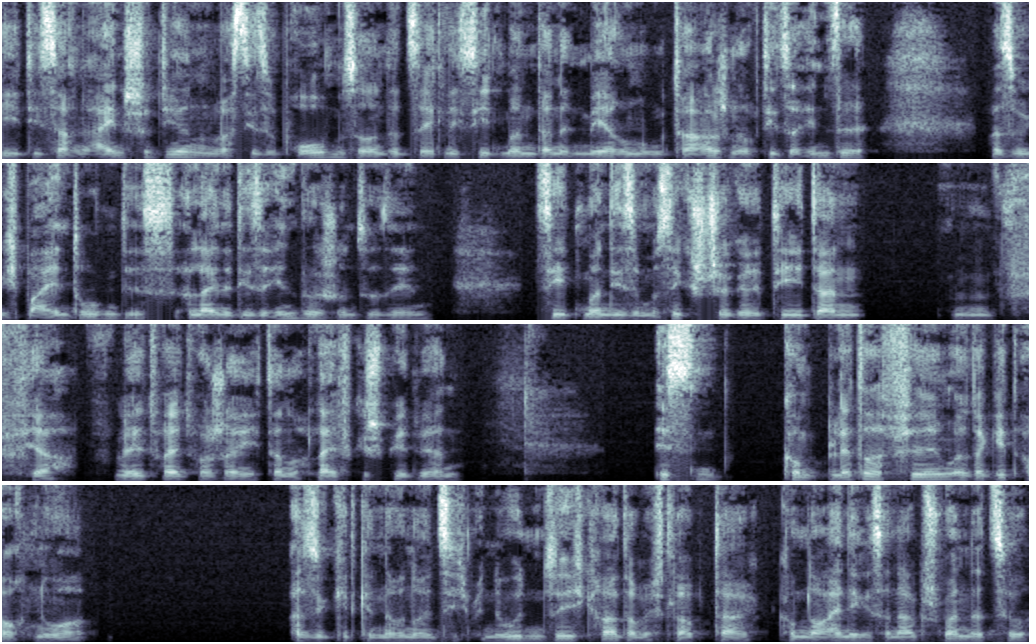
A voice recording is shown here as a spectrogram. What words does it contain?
die die Sachen einstudieren und was die so proben, sondern tatsächlich sieht man dann in mehreren Montagen auf dieser Insel, was wirklich beeindruckend ist, alleine diese Insel schon zu sehen sieht man diese Musikstücke, die dann hm, ja weltweit wahrscheinlich dann noch live gespielt werden. Ist ein kompletter Film, oder da geht auch nur, also geht genau 90 Minuten, sehe ich gerade, aber ich glaube, da kommt noch einiges an Abspann dazu.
